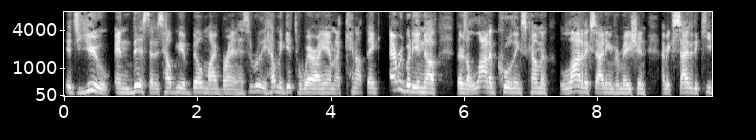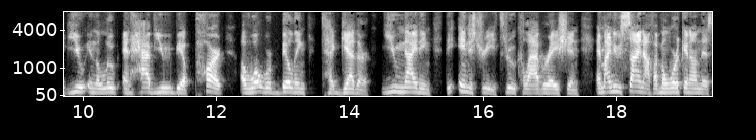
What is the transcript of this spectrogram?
it's you and this that has helped me build my brand, has really helped me get to where I am. And I cannot thank everybody enough. There's a lot of cool things coming, a lot of exciting information. I'm excited to keep you in the loop and have you be a part of what we're building together uniting the industry through collaboration. And my new sign off, I've been working on this.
